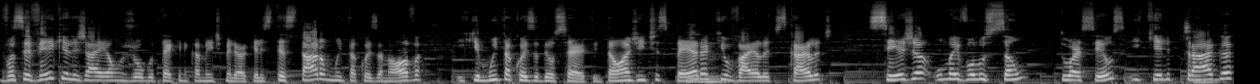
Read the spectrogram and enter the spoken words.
você vê que ele já é um jogo tecnicamente melhor, que eles testaram muita coisa nova e que muita coisa deu certo. Então a gente espera Uhum. que o Violet Scarlet seja uma evolução do Arceus e que ele traga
